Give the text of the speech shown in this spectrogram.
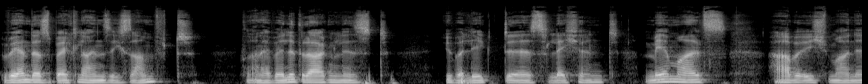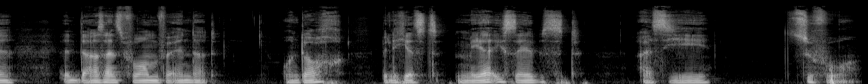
Während das Bächlein sich sanft von einer Welle tragen lässt, überlegte es lächelnd, mehrmals habe ich meine Daseinsform verändert. Und doch bin ich jetzt mehr ich selbst als je zuvor.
